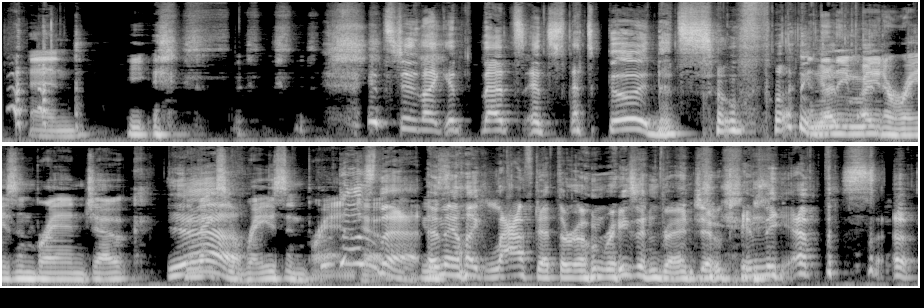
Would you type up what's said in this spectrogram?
and he. It's just like it, that's it's that's good. That's so funny. And then I- they I- made a raisin bran joke. Yeah, He makes a raisin bran Who does joke. that? Was- And they like laughed at their own raisin bran joke in the episode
